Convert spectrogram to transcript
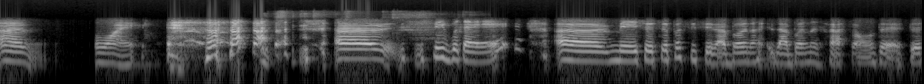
euh, Ouais. euh, c'est vrai, euh, mais je sais pas si c'est la bonne la bonne façon de, de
